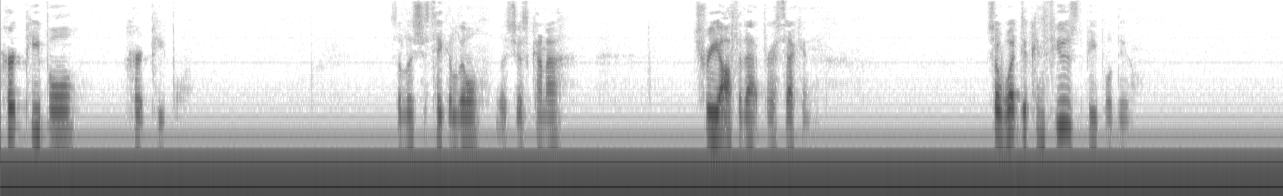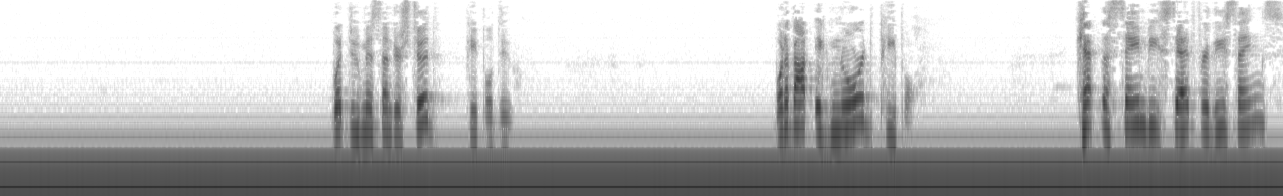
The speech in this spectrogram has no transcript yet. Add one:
Hurt people, hurt people. So let's just take a little, let's just kind of tree off of that for a second. So, what do confused people do? What do misunderstood people do? What about ignored people? Can't the same be said for these things?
